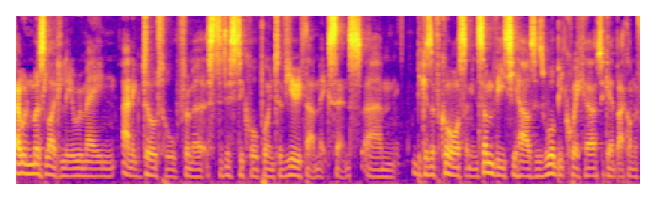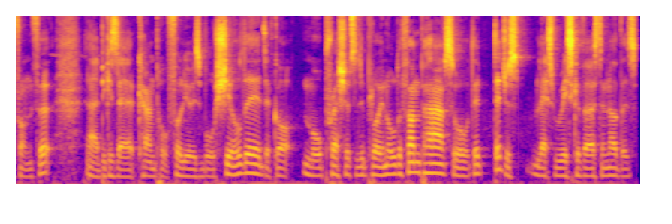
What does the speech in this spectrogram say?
that would most likely remain anecdotal from a statistical point of view, if that makes sense. Um, because, of course, I mean, some VC houses will be quicker to get back on the front foot uh, because their current portfolio is more shielded, they've got more pressure to deploy an older fund, perhaps, or they're, they're just less risk averse than others.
